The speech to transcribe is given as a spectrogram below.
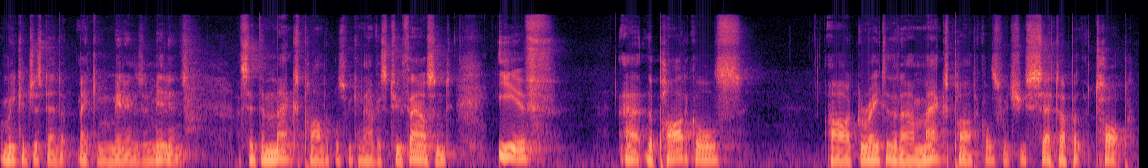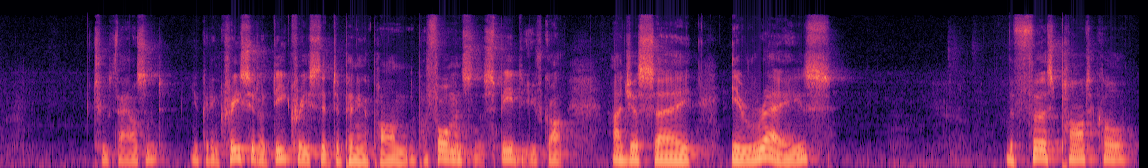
And we could just end up making millions and millions. I said the max particles we can have is 2,000. If uh, the particles are greater than our max particles, which you set up at the top, 2,000, you could increase it or decrease it depending upon the performance and the speed that you've got. I just say erase the first particle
